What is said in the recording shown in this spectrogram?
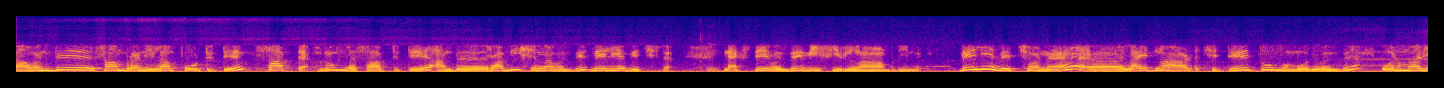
நான் வந்து சாம்பிராணிலாம் போட்டுட்டு சாப்பிட்டேன். ரூம்ல சாப்பிட்டுட்டு அந்த ரபிஷ் எல்லாம் வந்து வெளியே வச்சுட்டேன். நெக்ஸ்ட் டே வந்து வீசிடலாம் அப்படின்னு. வெளியே வச்சோன்னே லைட்லாம் அடைச்சிட்டு தூங்கும் போது வந்து ஒரு மாதிரி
